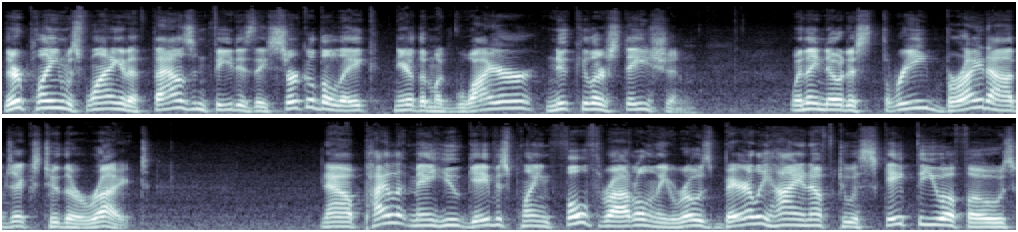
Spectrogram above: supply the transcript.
Their plane was flying at thousand feet as they circled the lake near the McGuire Nuclear Station when they noticed three bright objects to their right. Now, pilot Mayhew gave his plane full throttle and they rose barely high enough to escape the UFOs,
